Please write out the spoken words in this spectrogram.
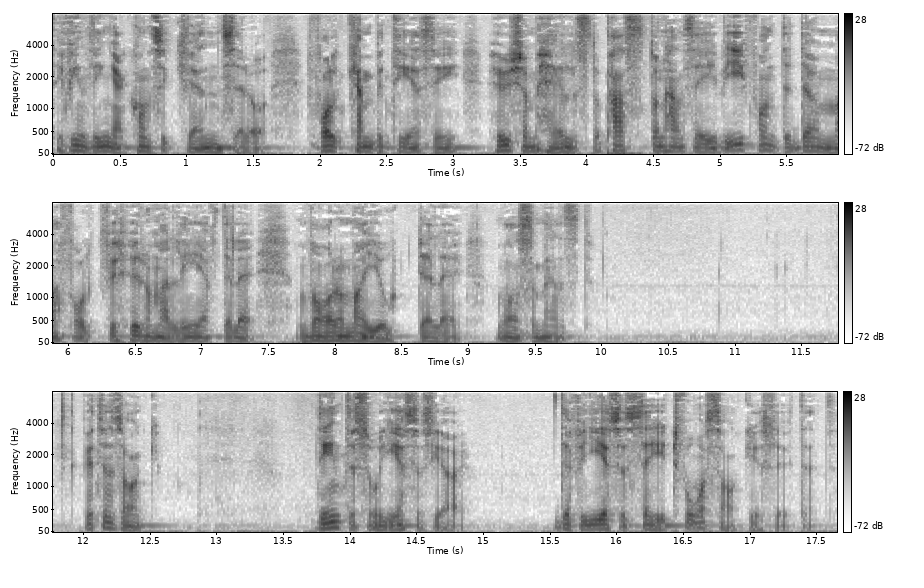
det finns inga konsekvenser och folk kan bete sig hur som helst och pastorn han säger vi får inte döma folk för hur de har levt eller vad de har gjort eller vad som helst. Vet du en sak? Det är inte så Jesus gör. Därför Jesus säger två saker i slutet.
